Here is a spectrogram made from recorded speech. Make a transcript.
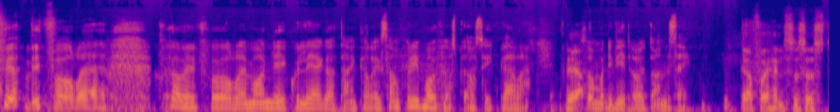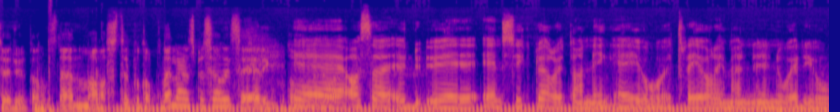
før vi, får, eh, før vi får mannlige kollegaer, tenker jeg. For de må jo først være sykepleiere. Ja. Så må de videreutdanne seg. Ja, for helsesøsterutdannelsen er en master på toppen, eller er det en spesialisering på toppen? Eh, altså, eh, en sykepleierutdanning er jo treårig, men eh, nå er det jo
